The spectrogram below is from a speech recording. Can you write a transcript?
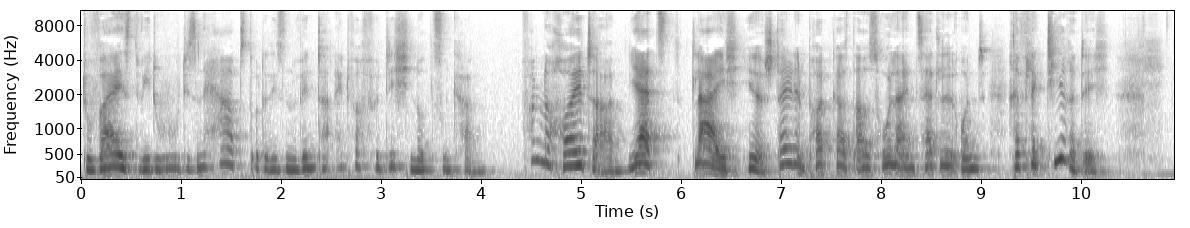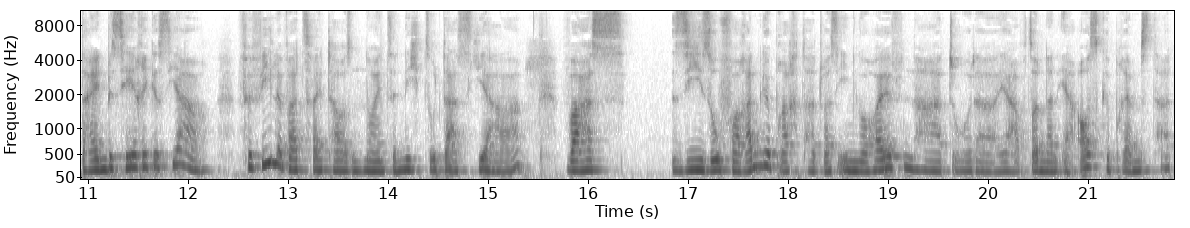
Du weißt, wie du diesen Herbst oder diesen Winter einfach für dich nutzen kannst. Fang doch heute an, jetzt, gleich. Hier, stell den Podcast aus, hole einen Zettel und reflektiere dich. Dein bisheriges Jahr. Für viele war 2019 nicht so das Jahr, was sie so vorangebracht hat, was ihnen geholfen hat oder ja, sondern eher ausgebremst hat.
